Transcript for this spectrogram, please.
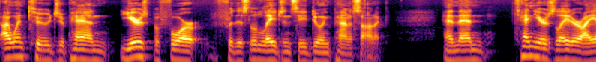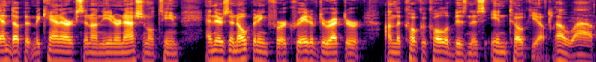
I went to Japan years before for this little agency doing Panasonic, and then ten years later I end up at McCann Erickson on the international team, and there's an opening for a creative director on the Coca Cola business in Tokyo Oh wow.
